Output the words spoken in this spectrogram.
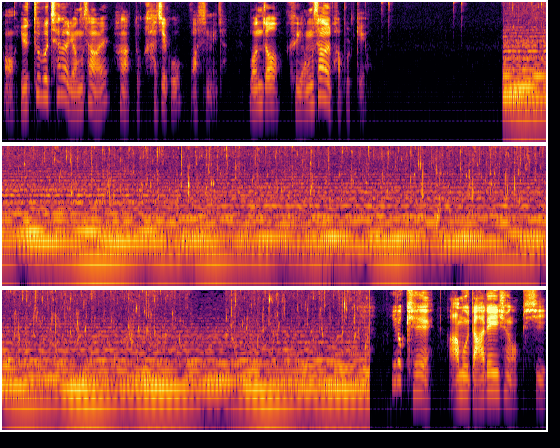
어, 유튜브 채널 영상을 하나 또 가지고 왔습니다. 먼저 그 영상을 봐볼게요. 이렇게 아무 나레이션 없이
